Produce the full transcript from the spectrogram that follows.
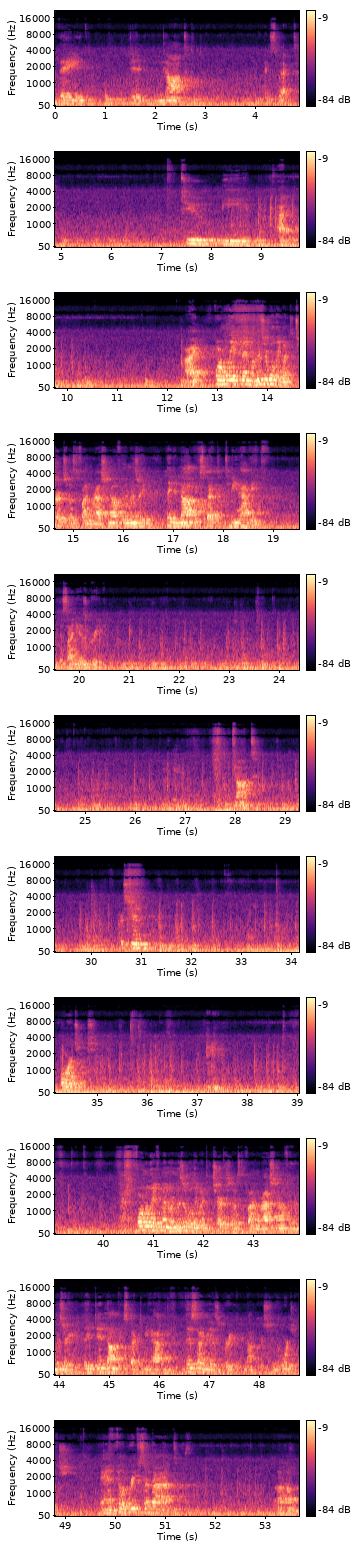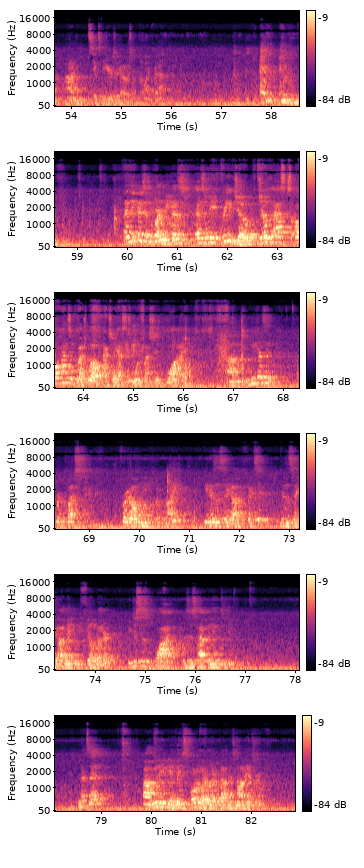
They did not expect to be happy. All right? Formerly, if men were miserable, they went to church as to find the rationale for their misery. They did not expect to be happy. This idea is Greek. Not Christian or Jewish. Formerly, if men were miserable, they went to church so as to find the rationale for their misery. They did not expect to be happy. This idea is Greek, not Christian or Jewish. Said that, um, I don't know, 60 years ago or something like that. I think that's important because as we read Job, Job asks all kinds of questions. Well, actually, he asks one question why? Um, he doesn't request for it all to be put right. He doesn't say, God, fix it. He doesn't say, God, make me feel better. He just says, why is this happening to me? And that's it. Um, I'm going to give you a big spoiler alert. God does not answer him.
